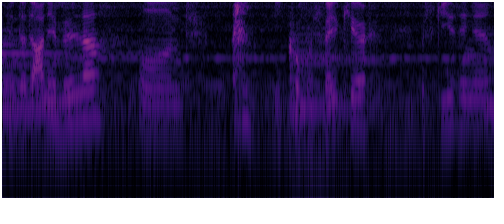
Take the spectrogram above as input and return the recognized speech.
bin der Daniel Müller und ich komme aus Feldkirch, aus Giesingen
